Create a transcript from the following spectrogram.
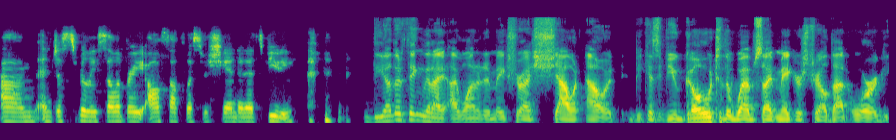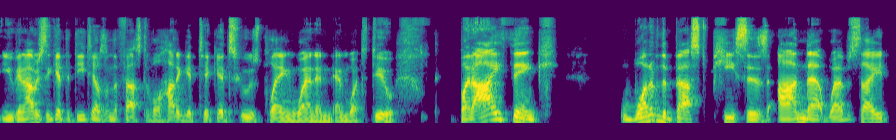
um, and just really celebrate all Southwest Michigan and its beauty. the other thing that I, I, wanted to make sure I shout out because if you go to the website makerstrail.org, you can obviously get the details on the festival, how to get tickets, who's playing when, and, and what to do. But I think one of the best pieces on that website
